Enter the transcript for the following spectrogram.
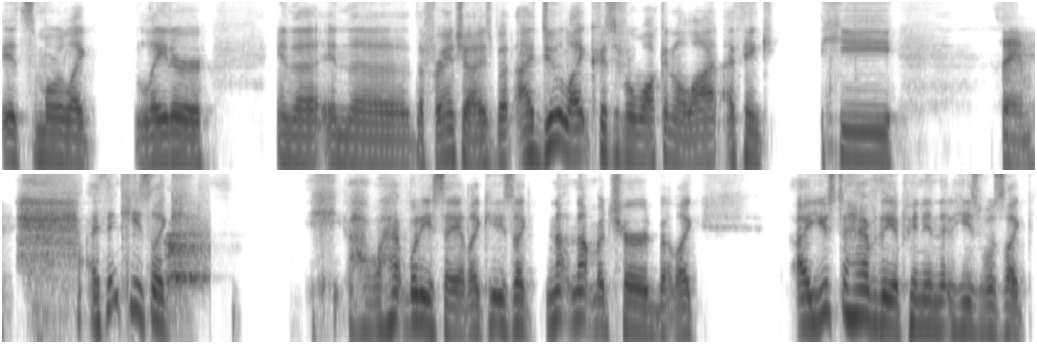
it's more like later in the in the the franchise. But I do like Christopher Walken a lot. I think he Same. I think he's like he, what do you say? Like he's like not not matured, but like I used to have the opinion that he's was like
